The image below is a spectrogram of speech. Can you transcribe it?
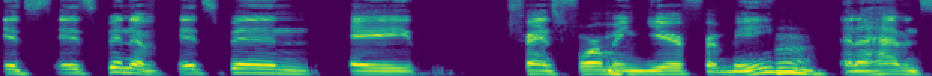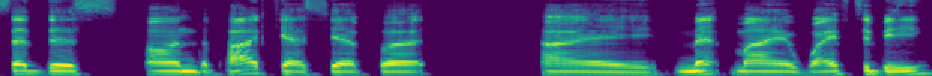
it's it's been a it's been a transforming year for me, mm. and I haven't said this on the podcast yet, but I met my wife to be.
